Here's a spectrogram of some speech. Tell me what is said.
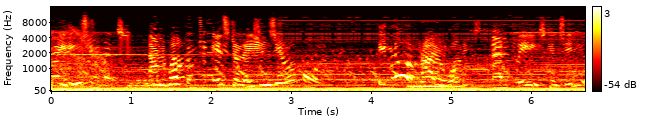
Greetings, humans, and welcome to Installation 04. Ignore prior warnings, and please continue.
